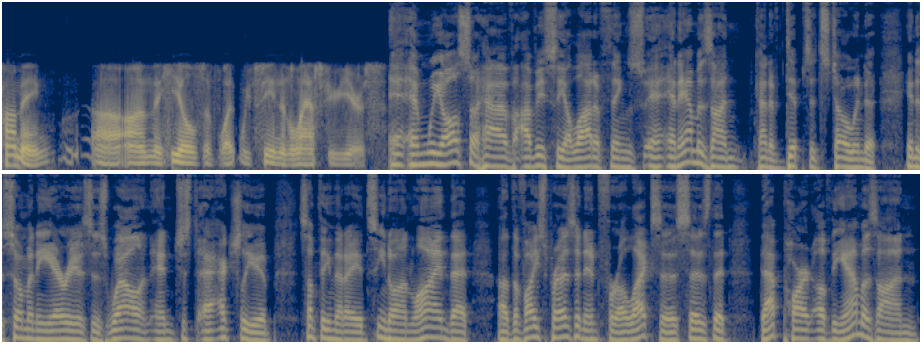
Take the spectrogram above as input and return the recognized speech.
coming uh, on the heels of what we've seen in the last few years. And, and, we also have obviously a lot of things, and Amazon kind of dips its toe into into so many areas as well. And, and just actually uh, something that I had seen online that uh, the vice president for Alexa says that that part of the Amazon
